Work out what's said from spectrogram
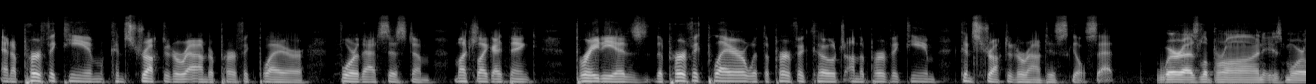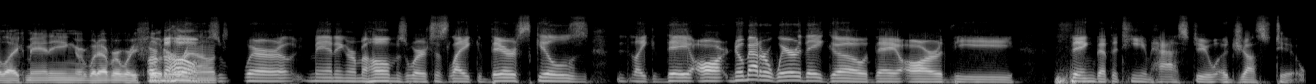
and a perfect team constructed around a perfect player for that system, much like I think Brady is the perfect player with the perfect coach on the perfect team constructed around his skill set. Whereas LeBron is more like Manning or whatever, where he floated or Mahomes, around. Where Manning or Mahomes, where it's just like their skills, like they are, no matter where they go, they are the thing that the team has to adjust to.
